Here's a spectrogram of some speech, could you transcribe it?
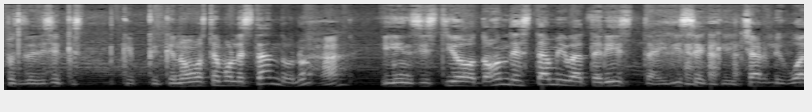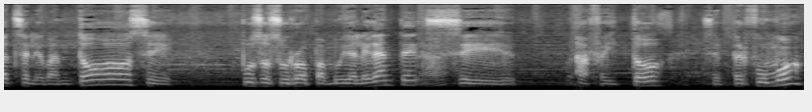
pues le dice que, que, no me esté molestando, ¿no? Y insistió, ¿dónde está mi baterista? Y dice que Charlie Watts se levantó, se puso su ropa muy elegante, se afeitó, se perfumó,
